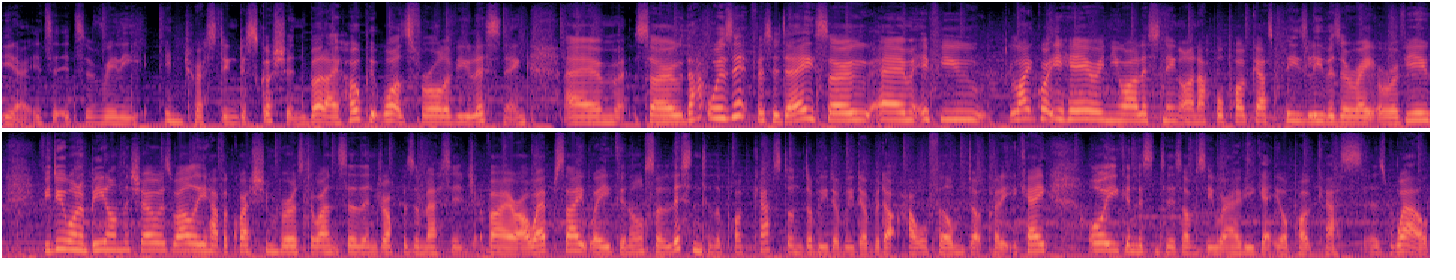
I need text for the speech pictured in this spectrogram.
you know, it's a, it's a really interesting discussion. But I hope it was for all of you listening. Um, so that was it for today. So um, if you like what you hear and you are listening on Apple Podcasts, please leave us a rate or review. If you do want to be on the show as well, you have a question for us to answer, then drop us a message via our website where you can also listen to the podcast on www.howellfilm.co.uk or you can listen to this obviously wherever you get your podcasts as well.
